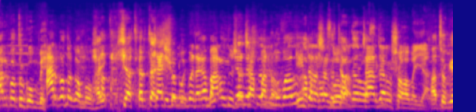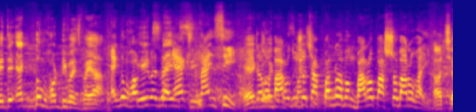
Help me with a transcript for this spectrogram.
আর কত কমবে? আর কত কমবো ভাই? চারশো নব্বই। টাকা বারো দুশো ছাপ্পান্ন। ইন্টারন্যাশনাল গ্লোবাল চার্জারও সহ ভাইয়া। আচ্ছা একদম হট ডিভাইস ভাইয়া। একদম হট ডিভাইস ভাই এক্স নাইন সি এটা একদম, হলো একদম বারো দুশো flagship। ছাপ্পান্ন এবং বারো পাঁচশো বারো ভাই। আচ্ছা,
